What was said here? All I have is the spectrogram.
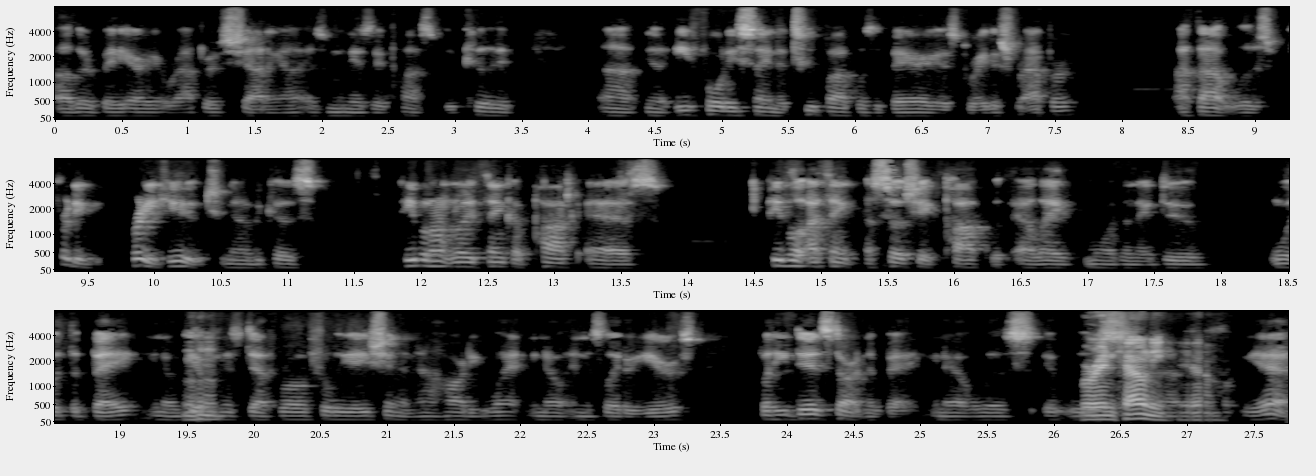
other Bay Area rappers, shouting out as many as they possibly could. Uh, you know, E40 saying that Tupac was the Bay Area's greatest rapper, I thought was pretty pretty huge. You know, because people don't really think of Pac as people I think associate Pac with LA more than they do with the Bay, you know, given mm-hmm. his death row affiliation and how hard he went, you know, in his later years. But he did start in the Bay, you know, it was it was Marin County, uh, yeah. Yeah,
